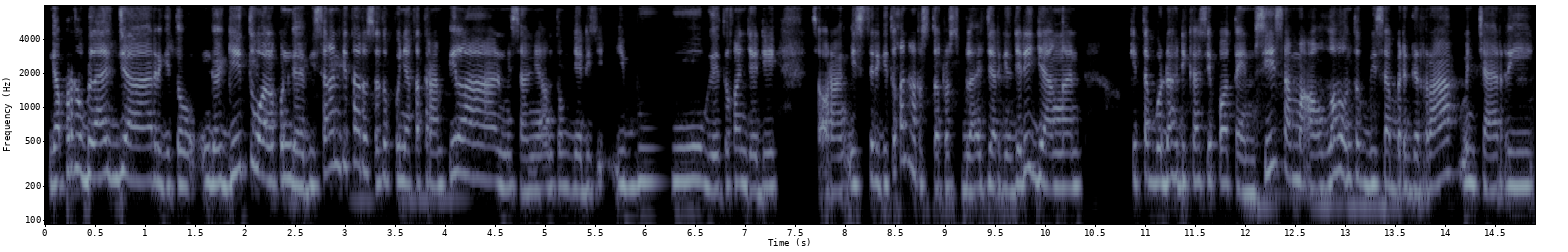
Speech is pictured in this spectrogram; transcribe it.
nggak perlu belajar gitu nggak gitu walaupun nggak bisa kan kita harus satu punya keterampilan misalnya untuk jadi ibu gitu kan jadi seorang istri gitu kan harus terus belajar gitu jadi jangan kita mudah dikasih potensi sama Allah untuk bisa bergerak, mencari,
